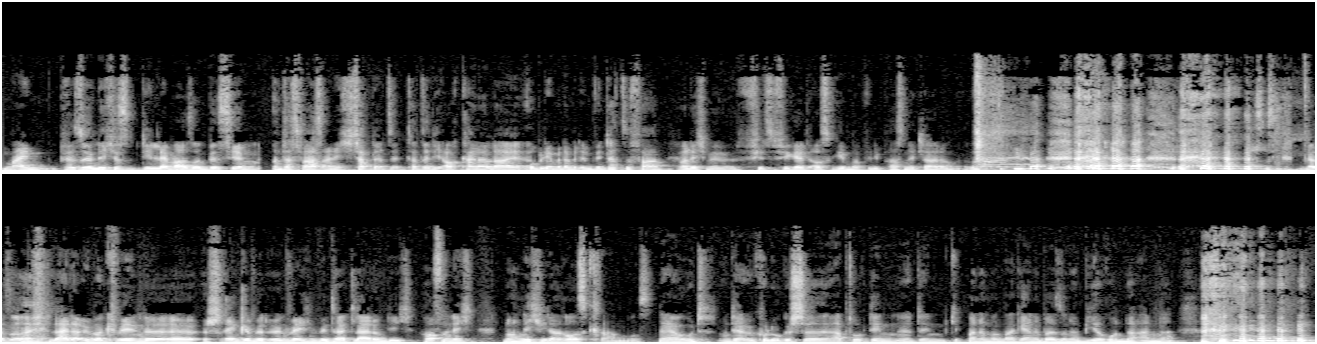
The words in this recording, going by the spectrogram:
mein persönliches Dilemma so ein bisschen. Und das war's eigentlich. Ich habe tatsächlich auch keinerlei Probleme damit im Winter zu fahren, weil ich mir viel zu viel Geld ausgegeben habe für die passende Kleidung. also leider überquellende äh, Schränke mit irgendwelchen Winterkleidung, die ich hoffentlich noch nicht wieder rauskramen muss. Naja gut, und der ökologische Abdruck, den, äh, den gibt man immer mal gerne bei so einer Bierrunde an. Ne?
